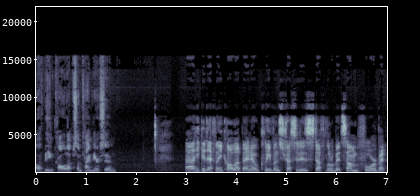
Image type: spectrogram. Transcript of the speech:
of being called up sometime here soon? Uh, he could definitely call up. I know Cleveland's trusted his stuff a little bit some before, but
